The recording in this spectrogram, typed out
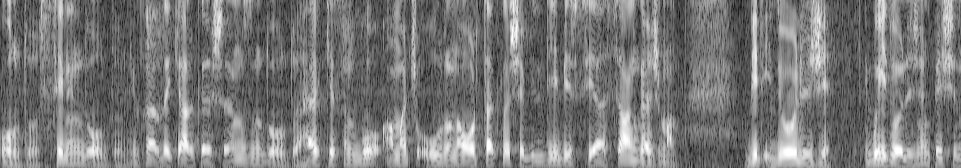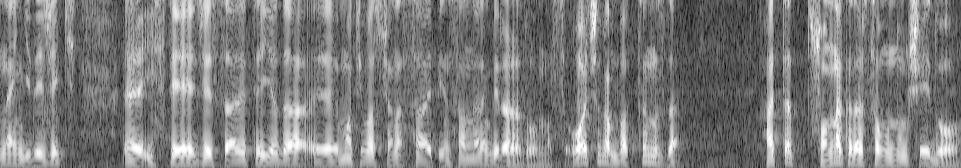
olduğu, senin de olduğun, yukarıdaki arkadaşlarımızın da olduğu, herkesin bu amaç uğruna ortaklaşabildiği bir siyasi angajman, bir ideoloji. Bu ideolojinin peşinden gidecek e, isteğe, cesarete ya da e, motivasyona sahip insanların bir arada olması. O açıdan baktığımızda hatta sonuna kadar savunduğum şey de o.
